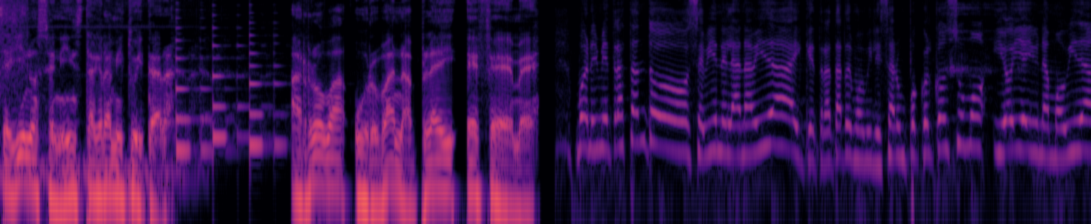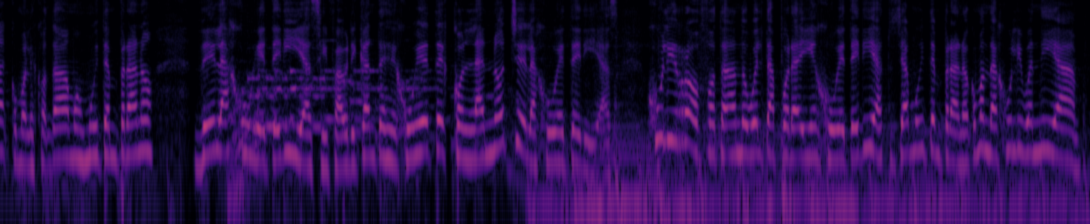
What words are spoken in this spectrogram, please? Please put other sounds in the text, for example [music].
Seguimos en Instagram y Twitter. Arroba Urbana Play FM. Bueno, y mientras tanto se viene la Navidad, hay que tratar de movilizar un poco el consumo y hoy hay una movida, como les contábamos muy temprano, de las jugueterías y fabricantes de juguetes con la noche de las jugueterías. Juli Rofo está dando vueltas por ahí en jugueterías, ya muy temprano. ¿Cómo anda Juli? Buen día.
